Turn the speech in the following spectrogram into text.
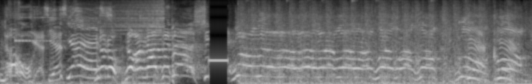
No. Yes, yes, yes. No, no, no, I'm not the bullshit. Whoa, whoa, whoa, whoa, whoa, whoa, whoa, whoa, whoa, whoa.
